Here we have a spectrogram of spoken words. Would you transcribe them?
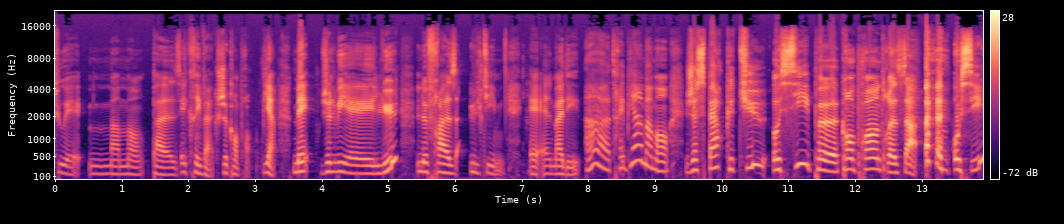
tu es maman, pas écrivain. Je comprends. Bien. Mais je lui ai lu le phrase ultime. Et elle m'a dit, ah, très bien, maman. J'espère que tu aussi peux comprendre ça. aussi,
